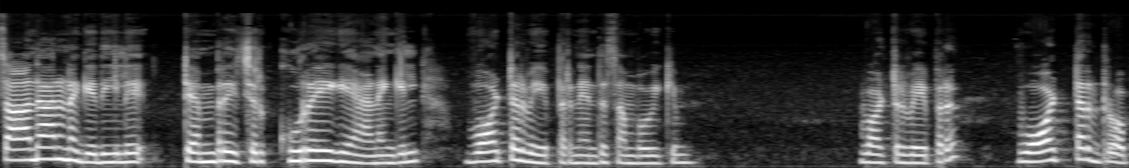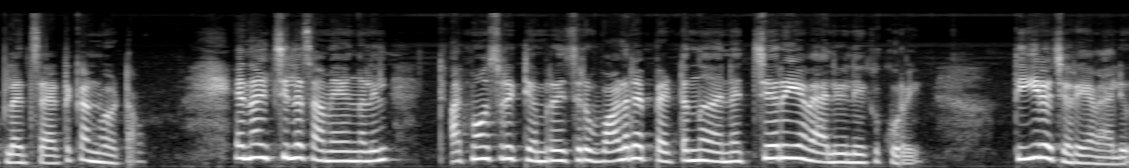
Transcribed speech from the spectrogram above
സാധാരണഗതിയിൽ ടെമ്പറേച്ചർ കുറയുകയാണെങ്കിൽ വാട്ടർ വേപ്പറിന് എന്ത് സംഭവിക്കും? വാട്ടർ വേപ്പർ വാട്ടർ ഡ്രോപ്ലെറ്റ്സ് ആയിട്ട് കൺവേർട്ട് ആവും എന്നാൽ ചില സമയങ്ങളിൽ അറ്റ്മോസ്ഫിയറിക് ടെമ്പറേച്ചർ വളരെ പെട്ടെന്ന് തന്നെ ചെറിയ വാല്യൂവിലേക്ക് കുറയും. തീരെ ചെറിയ വാല്യൂ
